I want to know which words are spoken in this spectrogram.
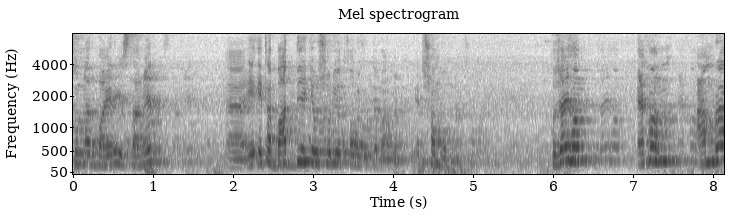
সুন্নার বাইরে ইসলামের এটা বাদ দিয়ে কেউ শরীয়ত ফলো করতে পারবে না। এটা সম্ভব না। তো যাই হোক, এখন আমরা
